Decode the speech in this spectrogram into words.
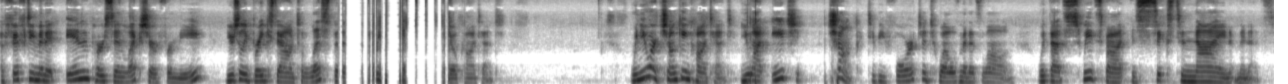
a 50 minute in person lecture for me usually breaks down to less than 30 minutes of video content. When you are chunking content, you want each chunk to be 4 to 12 minutes long, with that sweet spot is 6 to 9 minutes.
